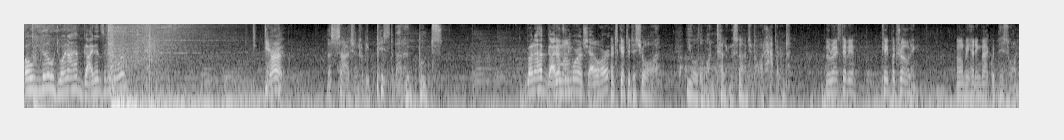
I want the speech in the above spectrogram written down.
Oh no, do I not have guidance anymore? Damn. Right. The sergeant will be pissed about her boots. Do I not have guidance on. anymore on Shadowheart? Let's get you to shore. You're the one telling the sergeant what happened. The rest of you, keep patrolling. I'll be heading back with this one.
